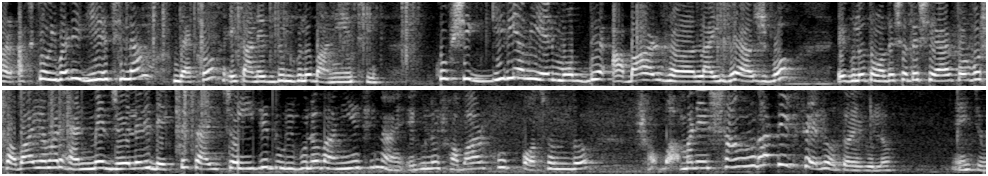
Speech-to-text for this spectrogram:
আর আজকে ওই বাড়ি গিয়েছিলাম, দেখো, এই কানের দুলগুলো বানিয়েছি। খুব শিগগিরই আমি এর মধ্যে আবার লাইভে আসব। এগুলো তোমাদের সাথে শেয়ার করব। সবাই আমার হ্যান্ডমেড জুয়েলারি দেখতে চাইছো। এই যে দুলগুলো বানিয়েছি না, এগুলো সবার খুব পছন্দ। সবা মানে সাংঘাতিক সেল হতো এগুলো। এই যে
